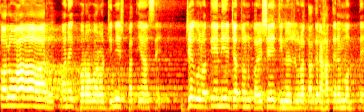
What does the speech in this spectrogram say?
তলোয়ার, অনেক বড় বড় জিনিসপাতি আছে, যেগুলো দিয়ে নির্যাতন করে সেই জিনিসগুলো তাদের হাতের মধ্যে।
